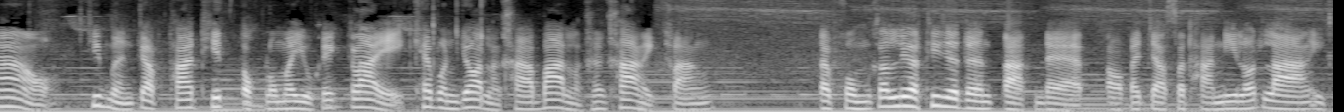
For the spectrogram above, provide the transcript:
อ้าว ที่เหมือนกับพระอาทิตย์ตกลงมาอยู่ใกล้ๆ แค่บนยอดหลังคาบ้านหลังข้างๆ อีกครั้ง แต่ผมก็เลือกที่จะเดินตากแดดต่อไปจากสถานีรถรางอีก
